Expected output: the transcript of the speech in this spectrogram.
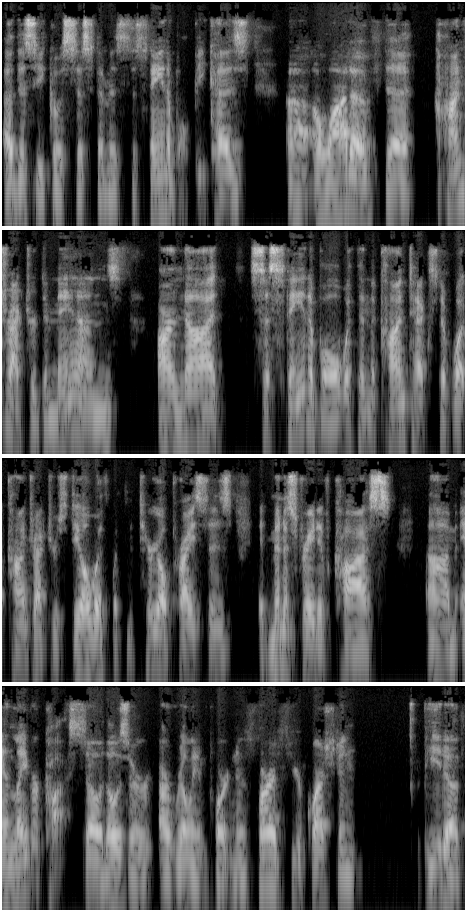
of this ecosystem is sustainable because uh, a lot of the contractor demands are not sustainable within the context of what contractors deal with with material prices, administrative costs, um, and labor costs. So those are, are really important. As far as your question, Pete, of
